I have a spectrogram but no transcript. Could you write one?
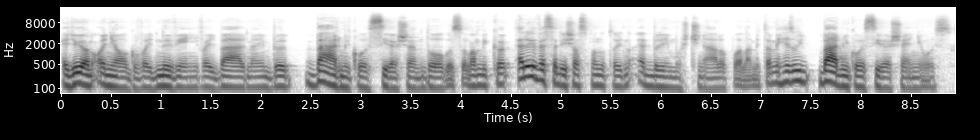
egy olyan anyag, vagy növény, vagy bármi, bármikor szívesen dolgozol, amikor előveszed és azt mondod, hogy na, ebből én most csinálok valamit, amihez úgy bármikor szívesen nyúlsz.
